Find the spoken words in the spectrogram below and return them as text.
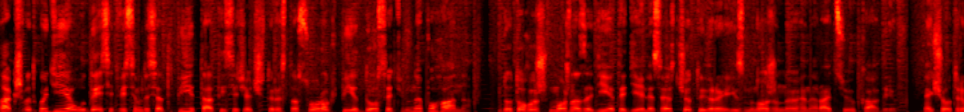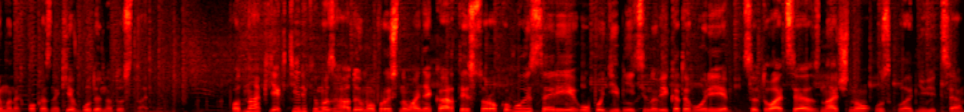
Так, швидкодія у 1080p та 1440p досить непогана. До того ж, можна задіяти DLSS 4 із множеною генерацією кадрів, якщо отриманих показників буде недостатньо. Однак, як тільки ми згадуємо про існування карти з 40-ї серії у подібній ціновій категорії, ситуація значно ускладнюється.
